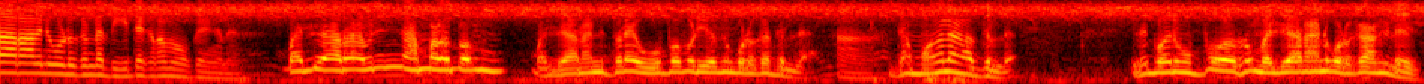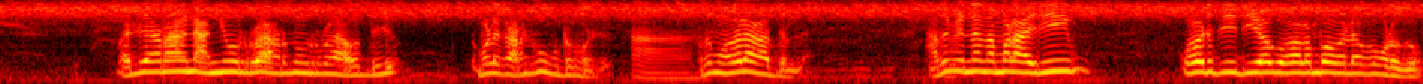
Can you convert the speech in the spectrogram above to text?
താറാവിന് കൊടുക്കേണ്ട തീറ്റക്രമമൊക്കെ എങ്ങനെ? വലിയ താറാവിന് നമ്മളിപ്പം വലിയ താറാവിന് ഇത്രയും ഊപ്പപ്പൊടിയൊന്നും കൊടുക്കത്തില്ല. മുതലാകത്തില്ല ഇതിപ്പോൾ ഒരു മുപ്പത് ദിവസം വലിയാറാണ് കൊടുക്കാമെങ്കിലേ വലിയാറാവിന് അഞ്ഞൂറ് രൂപ അറുന്നൂറ് രൂപ ആവത്തി നമ്മൾ കണക്ക് കൂട്ടുമ്പോൾ അത് മുതലാകത്തില്ല. അത് പിന്നെ നമ്മൾ അരിയും കോഴിത്തീറ്റിയോ ഗോതമ്പോ പോലൊക്കെ കൊടുക്കും.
